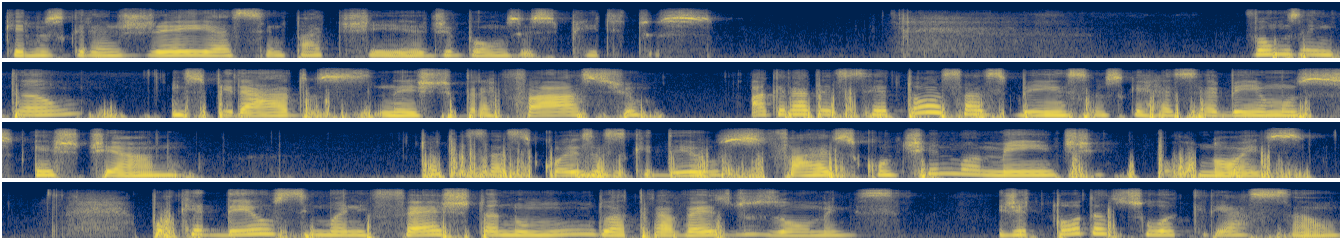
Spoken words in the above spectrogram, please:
que nos granjeia a simpatia de bons espíritos. Vamos então, inspirados neste prefácio, agradecer todas as bênçãos que recebemos este ano, todas as coisas que Deus faz continuamente por nós, porque Deus se manifesta no mundo através dos homens, de toda a sua criação.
